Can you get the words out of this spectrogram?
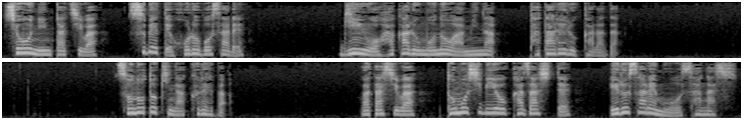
商人たちはすべて滅ぼされ、銀を測る者は皆立たれるからだ。その時が来れば、私は灯火をかざしてエルサレムを探し、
